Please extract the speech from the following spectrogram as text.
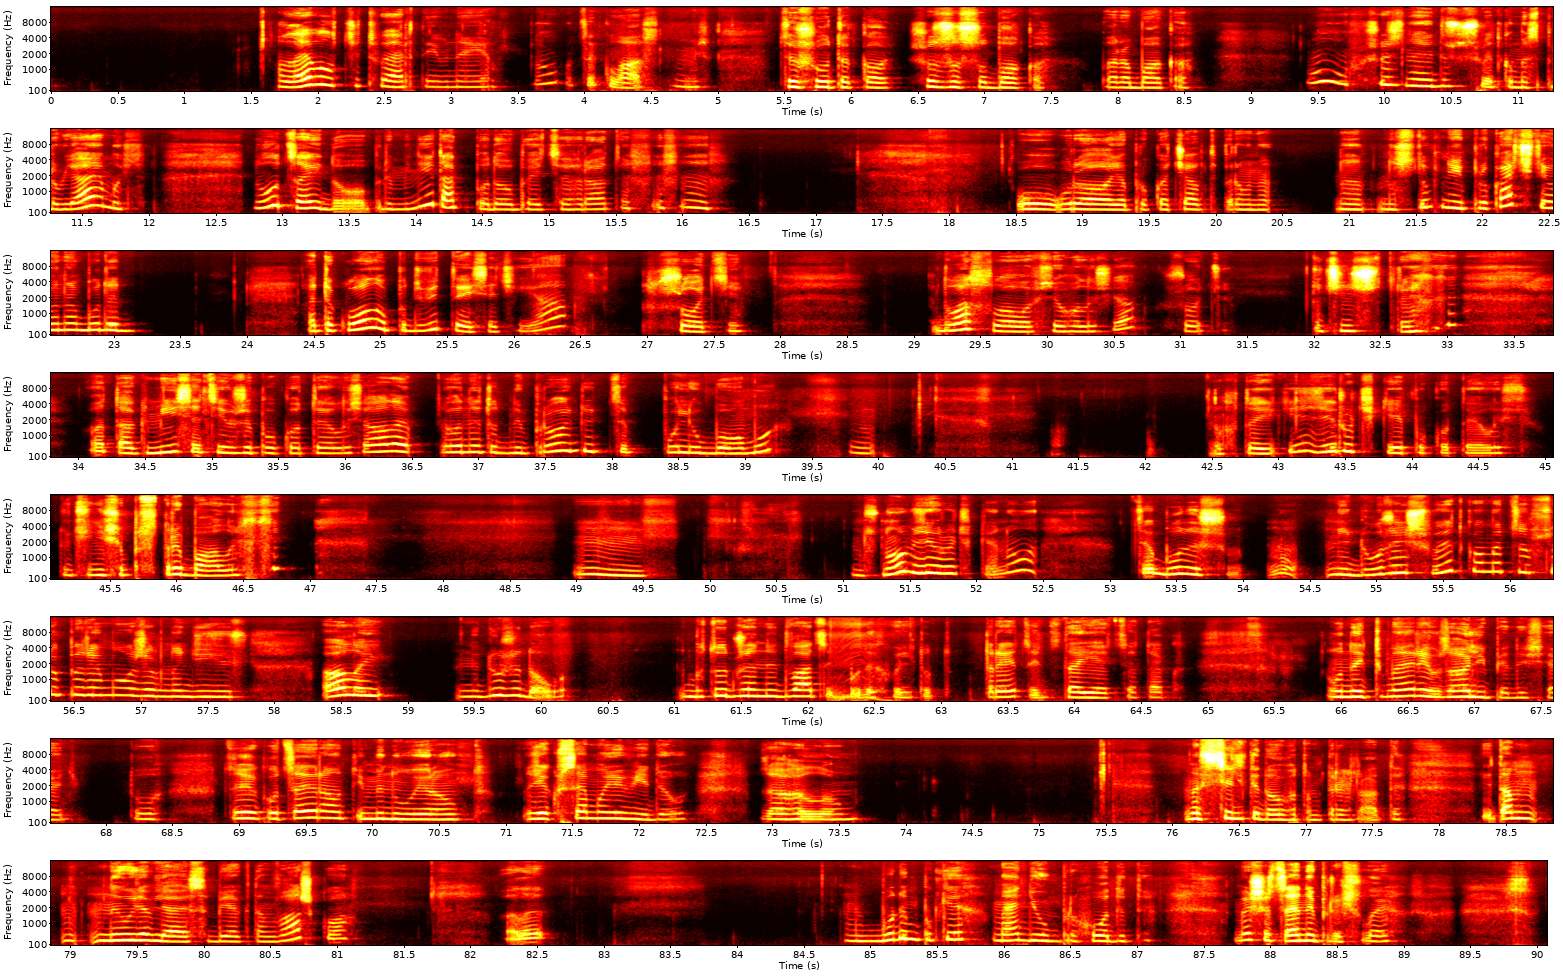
левел четвертий в неї. Ну, це класно. Це що таке? Що за собака? Барабака. Ну, щось з нею дуже швидко ми справляємось. Ну, це й добре. Мені так подобається грати. О, ура! Я прокачав. Тепер вона на наступній прокачці вона буде атакувала по 2000. Я в шоці. Два слова всього лиш я в шоці. Точніше три. Отак, місяці вже покотилися, але вони тут не пройдуть, це по-любому. Ух ти, якісь зірочки покотились. Точніше, пострибали. Угу. Знов зірочки, ну, це буде шв- ну, не дуже швидко ми це все переможемо, надіюсь, але не дуже довго. Бо тут вже не 20 буде хвиль, тут 30, здається, так. У найтмері взагалі 50. То це як оцей раунд і минулий раунд. Як все моє відео загалом. Настільки довго там треба грати. І там не уявляю собі, як там важко. Але будемо поки медіум проходити. Ми ще це не пройшли.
